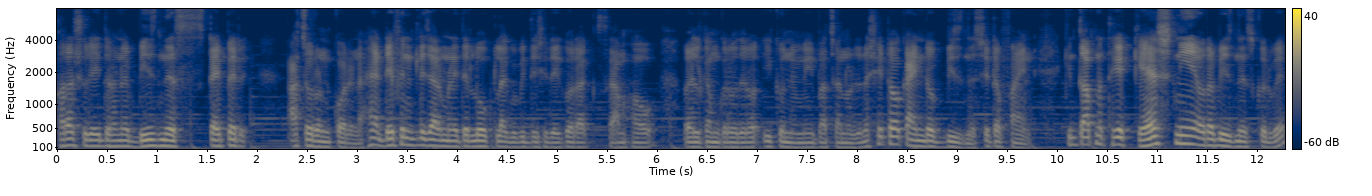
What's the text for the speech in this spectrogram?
সরাসরি এই ধরনের বিজনেস টাইপের আচরণ করে না। হ্যাঁ ডেফিনেটলি জার্মানিতে লোক লাগবে, বিদেশিদের ওরা সামহাও ওয়েলকাম করে ওদের ইকোনমি বাঁচানোর জন্য। সেটাও কাইন্ড অফ বিজনেস সেটা ফাইন কিন্তু আপনার থেকে ক্যাশ নিয়ে ওরা বিজনেস করবে,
